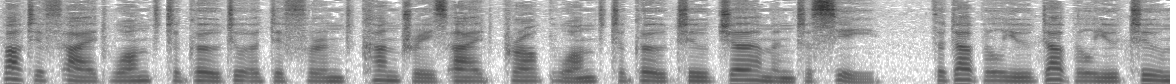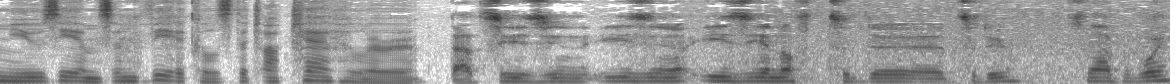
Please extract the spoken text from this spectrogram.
But if I'd want to go to a different countries, I'd prob want to go to German to see the WW2 museums and vehicles that are terror. That's easy, easy, easy enough to do. Uh, to do, Sniper boy.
